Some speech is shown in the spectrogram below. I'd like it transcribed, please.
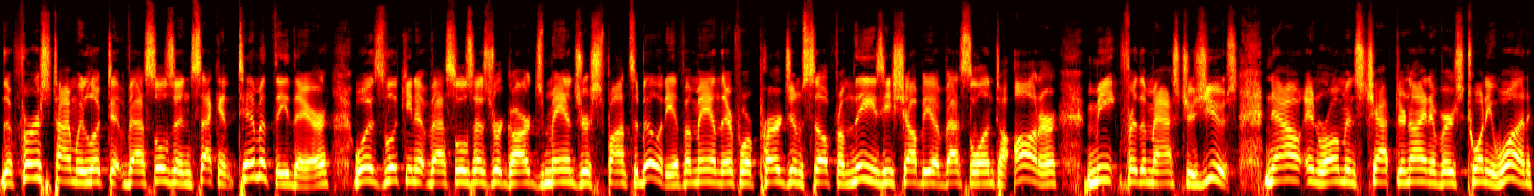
The first time we looked at vessels in 2 Timothy there was looking at vessels as regards man's responsibility. If a man therefore purge himself from these, he shall be a vessel unto honor, meet for the master's use. Now in Romans chapter 9 and verse 21,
